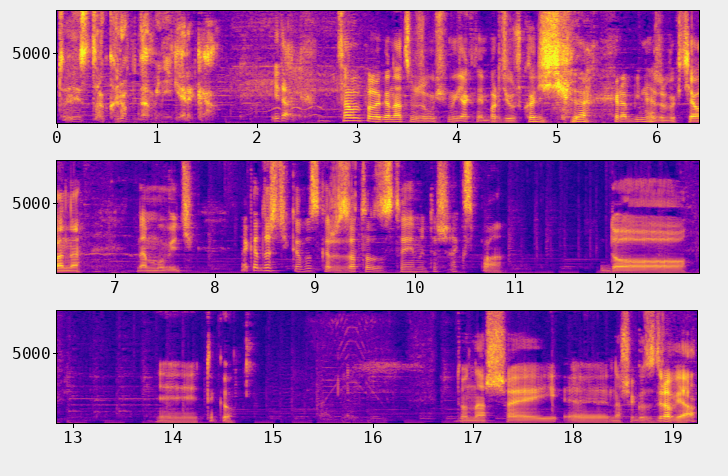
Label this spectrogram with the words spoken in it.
To jest okropna minigierka. I tak, cały polega na tym, że musimy jak najbardziej uszkodzić hra- hrabinę, żeby chciała na, nam mówić. Taka też ciekawostka, że za to dostajemy też expa do yy, tego do naszej yy, naszego zdrowia.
